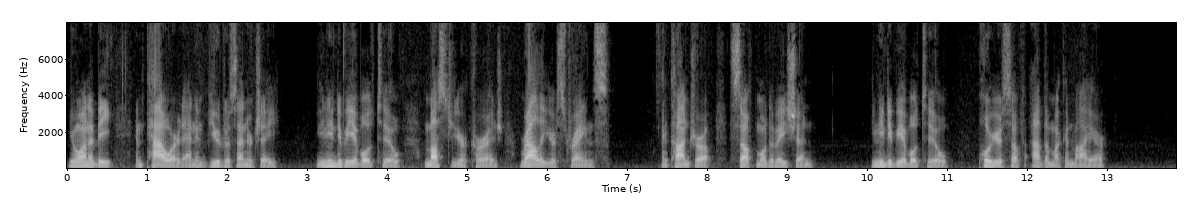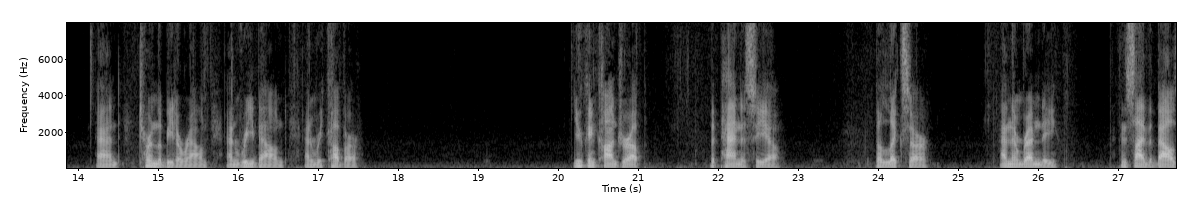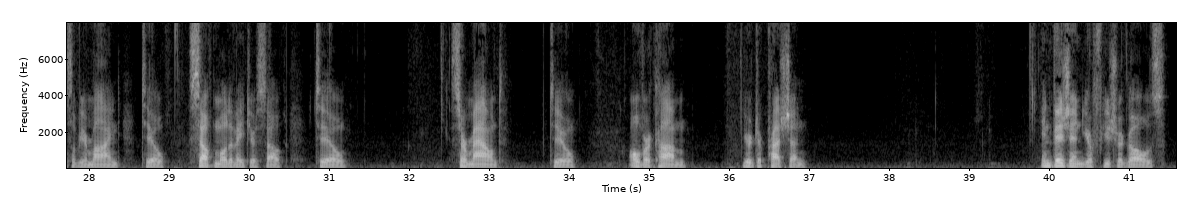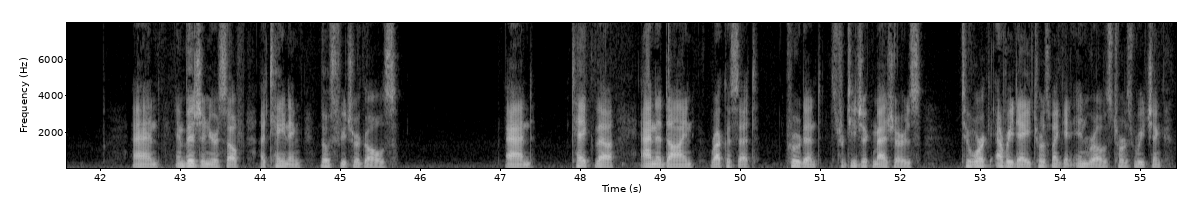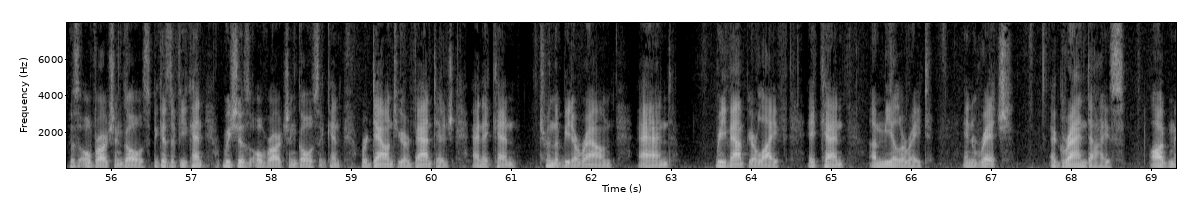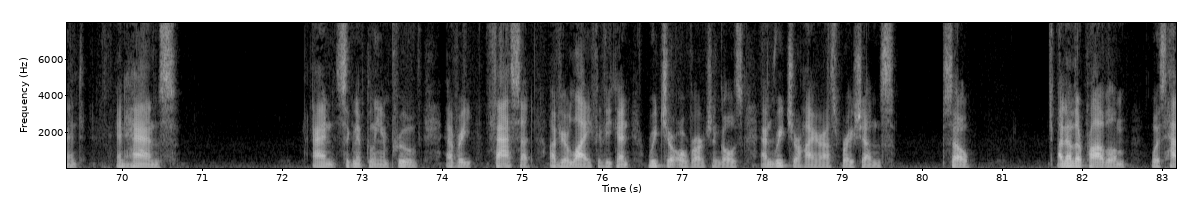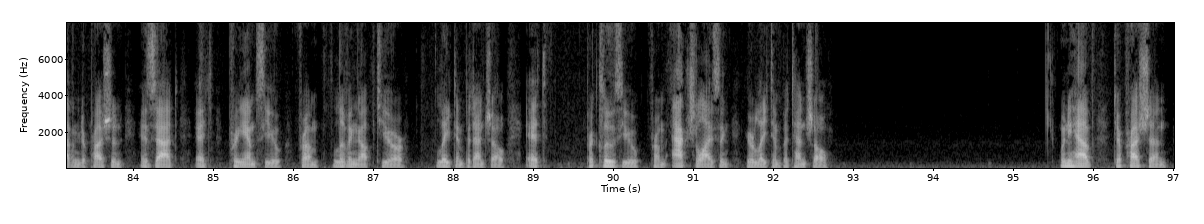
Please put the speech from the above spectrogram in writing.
You want to be empowered and imbued with energy. You need to be able to muster your courage, rally your strengths, and conjure up self motivation. You need to be able to pull yourself out of the muck and mire and turn the beat around and rebound and recover. You can conjure up the panacea, the elixir, and the remedy inside the bowels of your mind to self motivate yourself, to surmount, to overcome your depression. Envision your future goals. and envision yourself attaining those future goals. And take the anodyne, requisite, prudent, strategic measures to work every day towards making inroads towards reaching those overarching goals. Because if you can reach those overarching goals, it can redound to your advantage and it can turn the beat around and revamp your life. It can ameliorate, enrich, aggrandize, augment, enhance, and significantly improve every facet of your life if you can reach your overarching goals and reach your higher aspirations. So, another problem with having depression is that it preempts you from living up to your latent potential. It precludes you from actualizing your latent potential. When you have depression,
